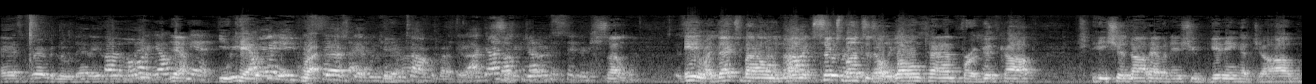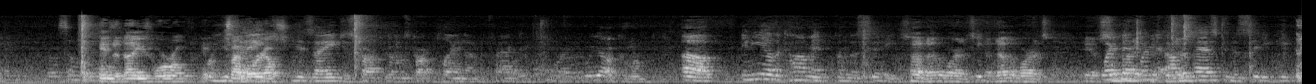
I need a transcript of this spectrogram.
as revenue, that is Oh, Lord, illegal. y'all Yeah, can't. you We can't. can't even Right. discuss that, we can't even talk about that. I got you, Something not Judge. considered. So, anyway, that's my only comment. Six months is a long time for a good cop. He should not have an issue getting a job in today's world, Well, his somewhere age- else. His age is start, gonna start playing a factor. Well, y'all come on. Uh, any other comment from the city? So in other words, in other words, if Wait a minute, somebody, wait a minute, I was new- asking the city people,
